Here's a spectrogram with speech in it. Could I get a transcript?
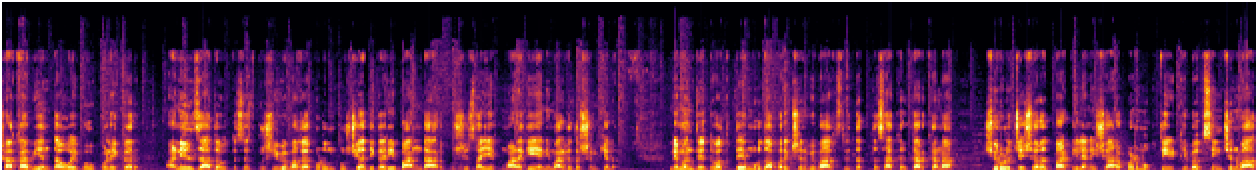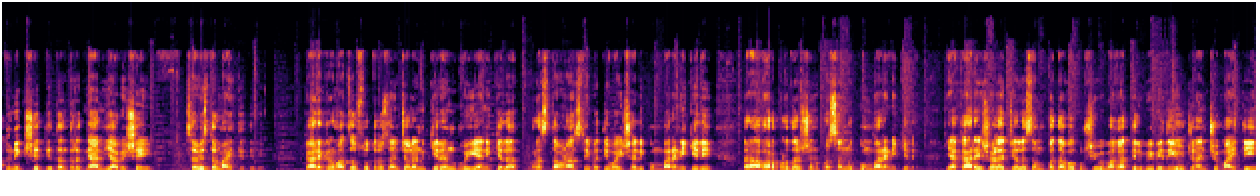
शाखा अभियंता वैभव कोळेकर अनिल जाधव तसेच कृषी विभागाकडून कृषी अधिकारी बांदार कृषी सहाय्यक माळगे यांनी मार्गदर्शन केलं. निमंत्रित वक्ते मृदा परीक्षण विभाग श्री दत्त साखर कारखाना शिरोळचे शरद पाटील यांनी शारपड मुक्ती ठिबक सिंचन व आधुनिक शेती तंत्रज्ञान याविषयी सविस्तर माहिती दिली. कार्यक्रमाचं सूत्रसंचालन किरण भोई यांनी केलं प्रस्तावना श्रीमती वैशाली कुंभार यांनी केली तर आभार प्रदर्शन प्रसन्न कुंभार यांनी केले. या कार्यशाळेत जलसंपदा व कृषी विभागातील विविध योजनांची माहिती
